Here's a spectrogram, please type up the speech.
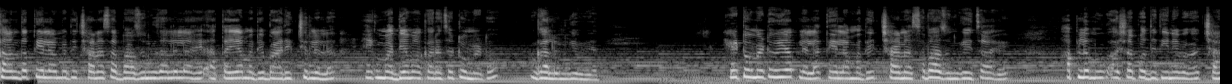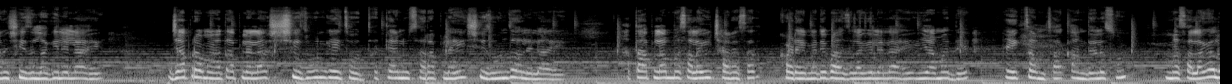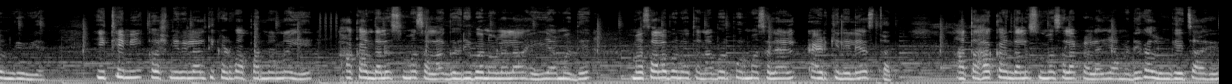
कांदा तेलामध्ये छान असा भाजून झालेला आहे. आता यामध्ये बारीक चिरलेलं एक मध्यम आकाराचा टोमॅटो घालून घेऊयात. हे टोमॅटोही आपल्याला तेलामध्ये छान असं भाजून घ्यायचं आहे. आपलं मूग अशा पद्धतीने बघा छान शिजला गेलेलं आहे. ज्या प्रमाणात आपल्याला शिजवून घ्यायचं होतं त्यानुसार आपलं हे शिजवून झालेलं आहे. आता आपला मसालाही छान असा कढईमध्ये भाजला गेलेला आहे. यामध्ये एक चमचा कांदा लसूण मसाला घालून घेऊया. इथे मी काश्मीरी लाल तिखट वापरणार नाही आहे हा कांदा लसूण मसाला घरी बनवलेला आहे. यामध्ये मसाला बनवताना भरपूर मसाले ॲड केलेले असतात. आता हा कांदा लसूण मसाला आपल्याला यामध्ये घालून घ्यायचा आहे.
